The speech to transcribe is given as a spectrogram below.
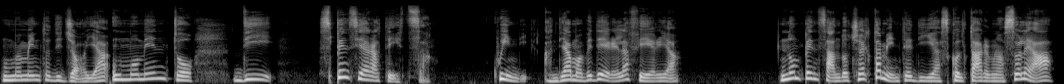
un momento di gioia, un momento di spensieratezza. Quindi andiamo a vedere la feria non pensando certamente di ascoltare una soleà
